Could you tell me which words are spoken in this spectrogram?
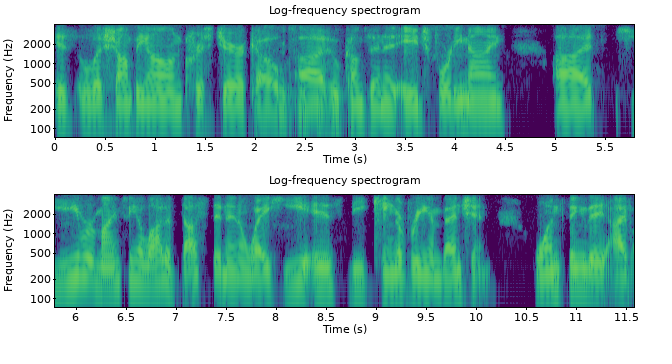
is Le Champion Chris Jericho, uh, who comes in at age 49. Uh, he reminds me a lot of Dustin in a way. He is the king of reinvention. One thing that I've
